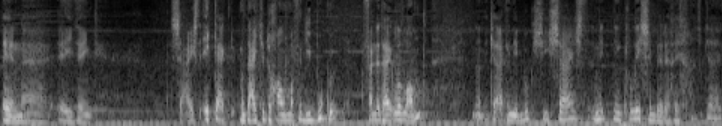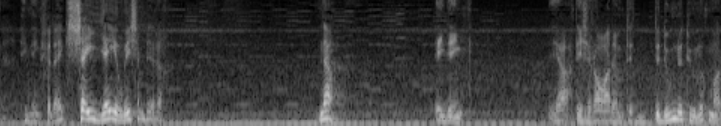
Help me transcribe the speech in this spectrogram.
En eh, ik denk, Zeist, ik kijk, want hij had je toch allemaal van die boeken van het hele land. Kijk ik in die boeken, zie Zeist en ik denk Lissenberg. Ik ga eens kijken. Ik denk, verrek, C.J. Lissenberg. Nou, ik denk, ja, het is raar om te, te doen natuurlijk, maar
